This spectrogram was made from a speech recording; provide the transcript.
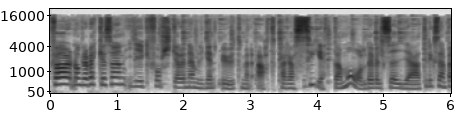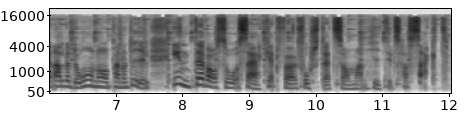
För några veckor sedan gick forskare nämligen ut med att paracetamol, det vill säga till exempel Alvedon och Panodil, inte var så säkert för fostret som man hittills har sagt.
